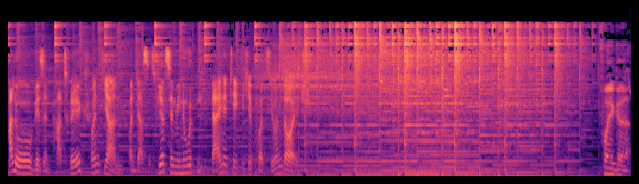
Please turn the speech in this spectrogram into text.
Hallo, wir sind Patrick und Jan und das ist 14 Minuten, deine tägliche Portion Deutsch. Folge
